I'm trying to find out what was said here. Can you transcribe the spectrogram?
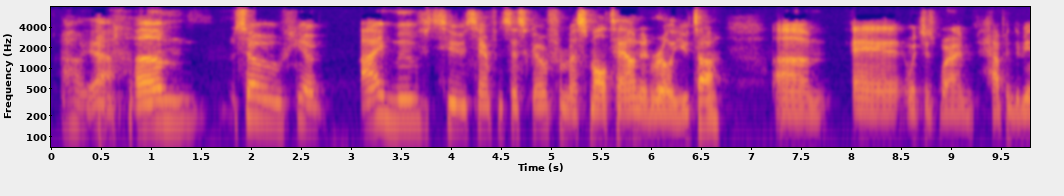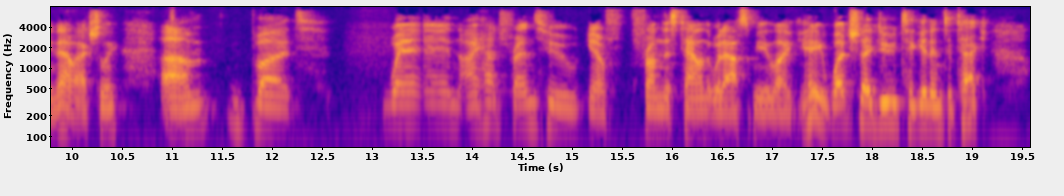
Oh yeah. Um, so you know, I moved to San Francisco from a small town in rural Utah, um, and which is where I'm happen to be now actually. Um, but when I had friends who you know from this town that would ask me like, "Hey, what should I do to get into tech?"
